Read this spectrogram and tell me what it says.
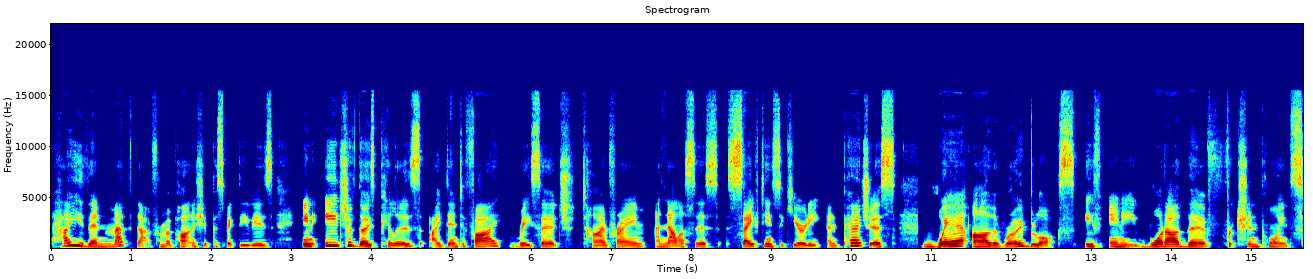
How you then map that from a partnership perspective is in each of those pillars identify, research, timeframe, analysis, safety and security, and purchase. Where are the roadblocks, if any? What are the friction points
